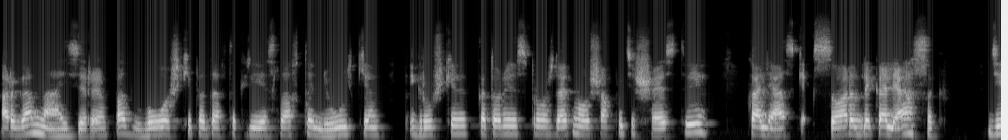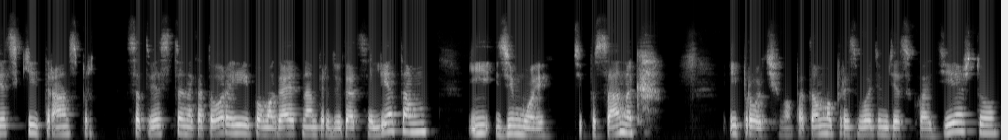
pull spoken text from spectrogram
органайзеры, подложки под автокресло, автолюльки, игрушки, которые сопровождают малыша в путешествии, коляски, аксессуары для колясок, детский транспорт, соответственно, который помогает нам передвигаться летом и зимой, типа санок и прочего. Потом мы производим детскую одежду,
